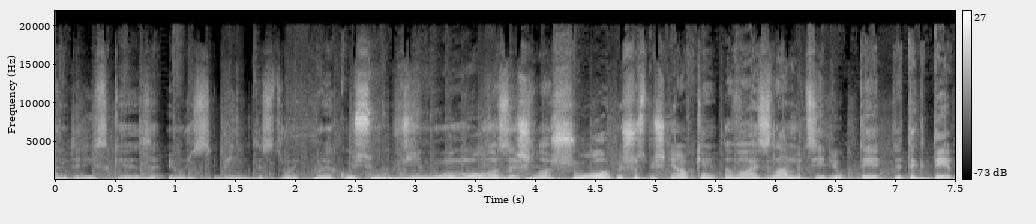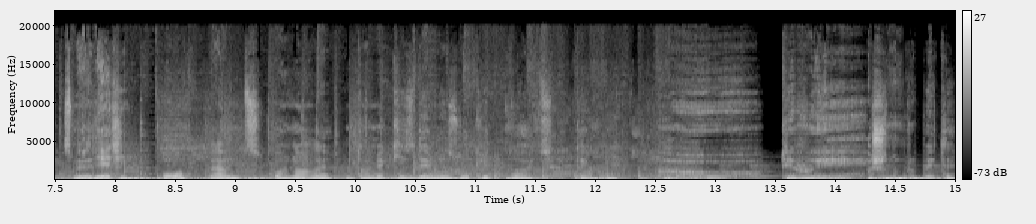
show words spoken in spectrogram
and risk the earth being destroyed. Про якусь війну мова зайшла. Що? Ви що, смішнявки? Давай, зламай цей люк, ти, детектив, смердячий. О, пемц, погнали. Там якісь дивні звуки відбуваються. Тихо. Диви. А що нам робити?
